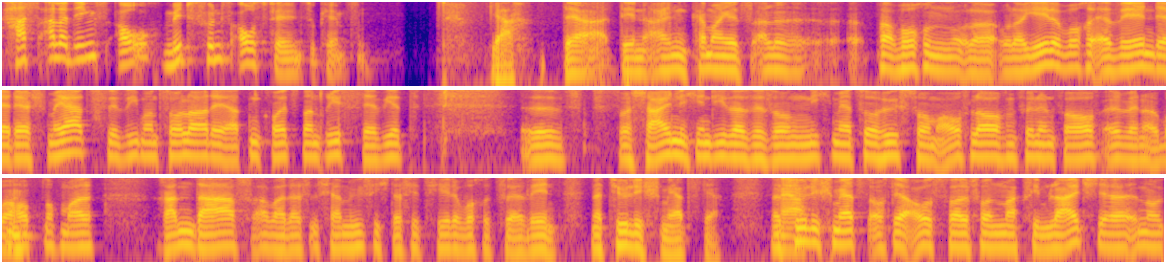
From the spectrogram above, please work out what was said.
hast allerdings auch mit fünf Ausfällen zu kämpfen. Ja, der, den einen kann man jetzt alle äh, paar Wochen oder, oder jede Woche erwähnen, der, der Schmerz, der Simon Zoller, der hat einen Kreuzbandriss, der wird äh, wahrscheinlich in dieser Saison nicht mehr zur Höchstform auflaufen für den VfL, wenn er überhaupt mhm. noch mal ran darf. Aber das ist ja müßig, das jetzt jede Woche zu erwähnen. Natürlich schmerzt er. Natürlich ja. schmerzt auch der Ausfall von Maxim Leitsch, der noch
